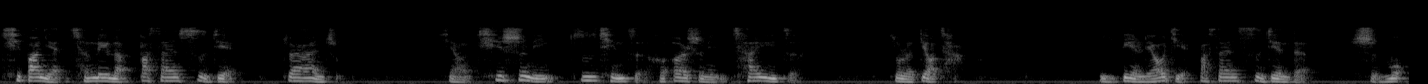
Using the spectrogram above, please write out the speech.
七八年成立了八三事件专案组，向七十名知情者和二十名参与者做了调查，以便了解八三事件的始末，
